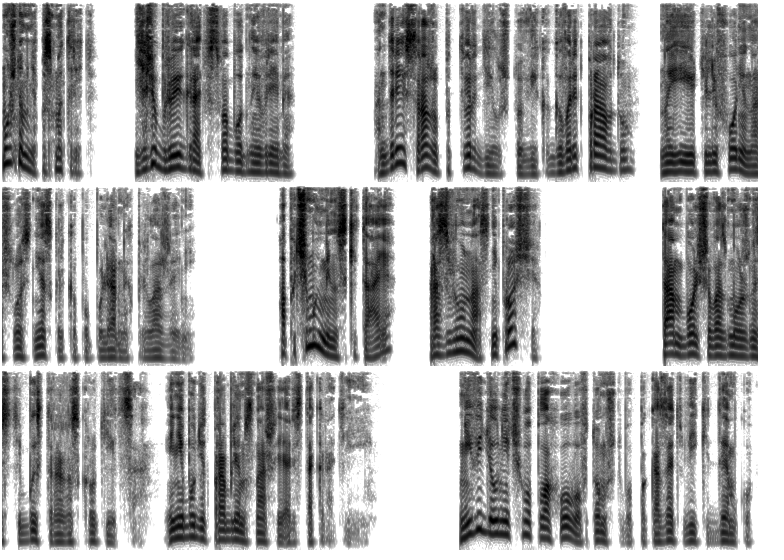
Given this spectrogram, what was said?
Можно мне посмотреть? Я люблю играть в свободное время. Андрей сразу подтвердил, что Вика говорит правду. На ее телефоне нашлось несколько популярных приложений. А почему именно с Китая? Разве у нас не проще? Там больше возможностей быстро раскрутиться, и не будет проблем с нашей аристократией. Не видел ничего плохого в том, чтобы показать Вике демку,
